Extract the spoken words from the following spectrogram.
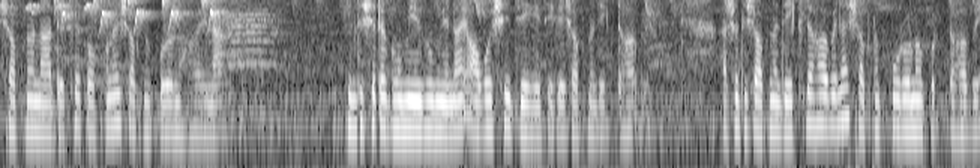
স্বপ্ন না দেখলে কখনোই স্বপ্ন পূরণ হয় না। কিন্তু সেটা ঘুমিয়ে ঘুমিয়ে নয়, অবশ্যই জেগে জেগে স্বপ্ন দেখতে হবে। আর শুধু স্বপ্ন দেখলে হবে না, স্বপ্ন পূরণও করতে হবে।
